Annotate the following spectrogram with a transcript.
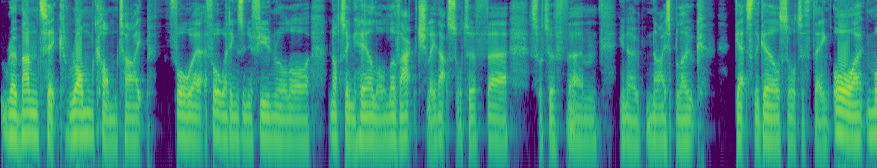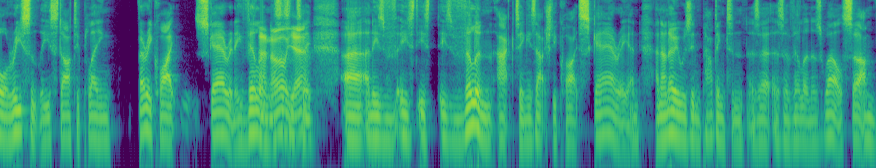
romantic rom com type four four weddings and a funeral or Notting Hill or Love Actually that sort of uh, sort of um, you know nice bloke gets the girl sort of thing or more recently started playing very quite scarily villains, know, yeah. Uh, and his, his his his villain acting is actually quite scary. And and I know he was in Paddington as a as a villain as well. So I'm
